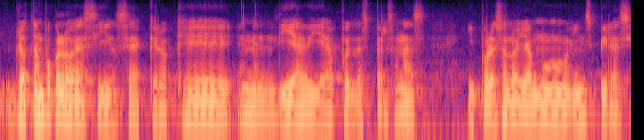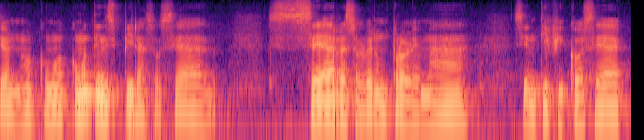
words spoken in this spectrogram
yo tampoco lo veo así, o sea, creo que en el día a día, pues las personas, y por eso lo llamo inspiración, ¿no? ¿Cómo, cómo te inspiras? O sea, sea resolver un problema científico, sea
